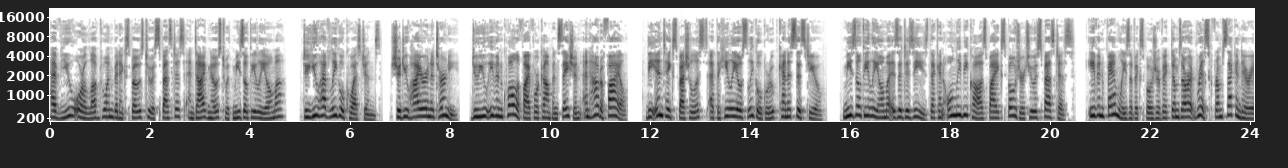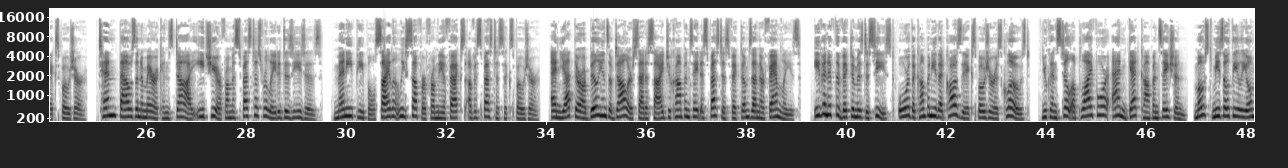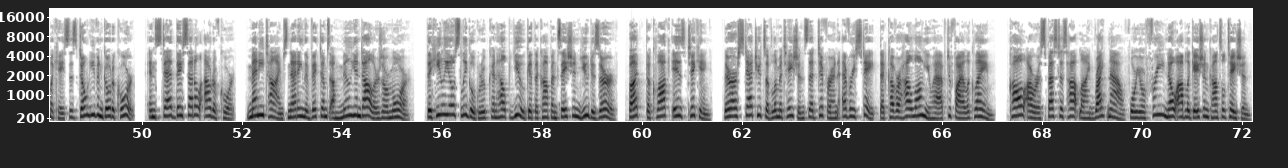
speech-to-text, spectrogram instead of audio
Have you or a loved one been exposed to asbestos and diagnosed with mesothelioma? Do you have legal questions? Should you hire an attorney? Do you even qualify for compensation and how to file? The intake specialists at the Helios Legal Group can assist you. Mesothelioma is a disease that can only be caused by exposure to asbestos. Even families of exposure victims are at risk from secondary exposure. 10,000 Americans die each year from asbestos related diseases. Many people silently suffer from the effects of asbestos exposure, and yet there are billions of dollars set aside to compensate asbestos victims and their families. Even if the victim is deceased or the company that caused the exposure is closed, you can still apply for and get compensation. Most mesothelioma cases don't even go to court. Instead, they settle out of court, many times netting the victims a million dollars or more. The Helios Legal Group can help you get the compensation you deserve. But the clock is ticking. There are statutes of limitations that differ in every state that cover how long you have to file a claim. Call our asbestos hotline right now for your free no obligation consultation.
